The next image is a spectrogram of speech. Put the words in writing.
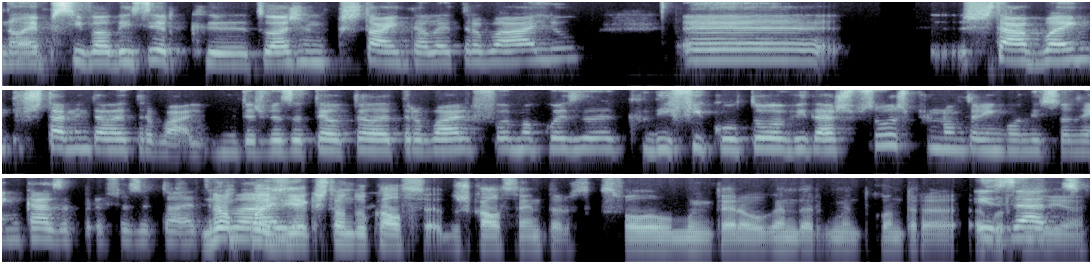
não é possível dizer que toda a gente que está em teletrabalho uh, está bem por estar em teletrabalho. Muitas vezes até o teletrabalho foi uma coisa que dificultou a vida às pessoas por não terem condições em casa para fazer teletrabalho. Não, pois, e a questão do call, dos call centers, que se falou muito, era o grande argumento contra a Exato. Burguesia.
